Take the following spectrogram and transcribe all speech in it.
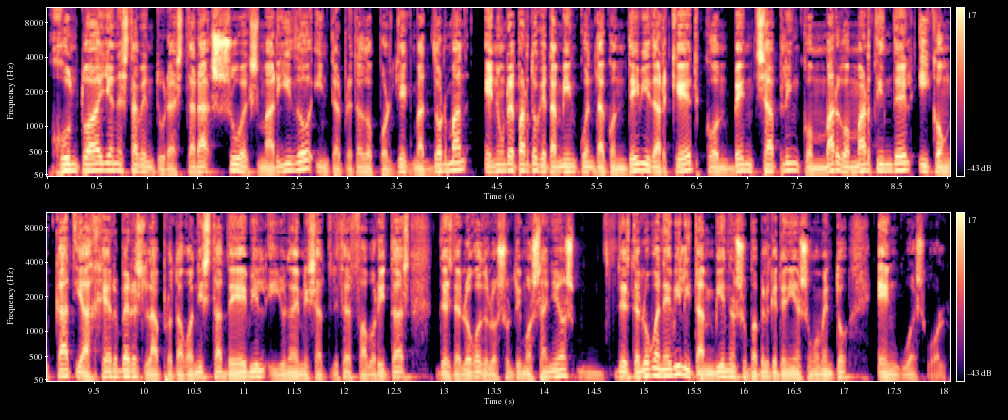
Junto a ella en esta aventura estará su ex marido, interpretado por Jake McDormand, en un reparto que también cuenta con David Arquette, con Ben Chaplin, con Margot Martindale y con Katia Herbers, la protagonista de Evil y una de mis actrices favoritas, desde luego de los últimos años, desde luego en Evil y también en su papel que tenía en su momento en Westworld.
